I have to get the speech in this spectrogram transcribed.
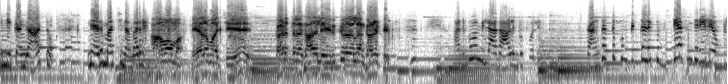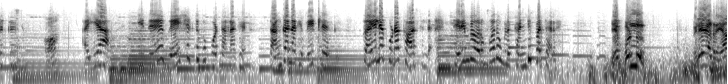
இன்னைக்கு அங்க ஆட்டம் நேரமாச்சு நான் வரேன். ஆமாமா நேரமாச்சு. கழுத்துல காதுல இருக்கிறதெல்லாம் கரெக்ட் அனுபவம் இல்லாத ஆளுங்க போல. தங்கத்துக்கும் பித்தளைக்கும் வித்தியாசம் தெரியல உங்களுக்கு. ஐயா இது வேஷத்துக்கு போட்ட நகை. தங்க நகை வீட்டுல இருக்கு. கையில கூட காசு இல்ல. திரும்பி வரும்போது உங்களுக்கு கண்டிப்பா தரேன். ஏன் பொண்ணு விளையாடுறியா?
